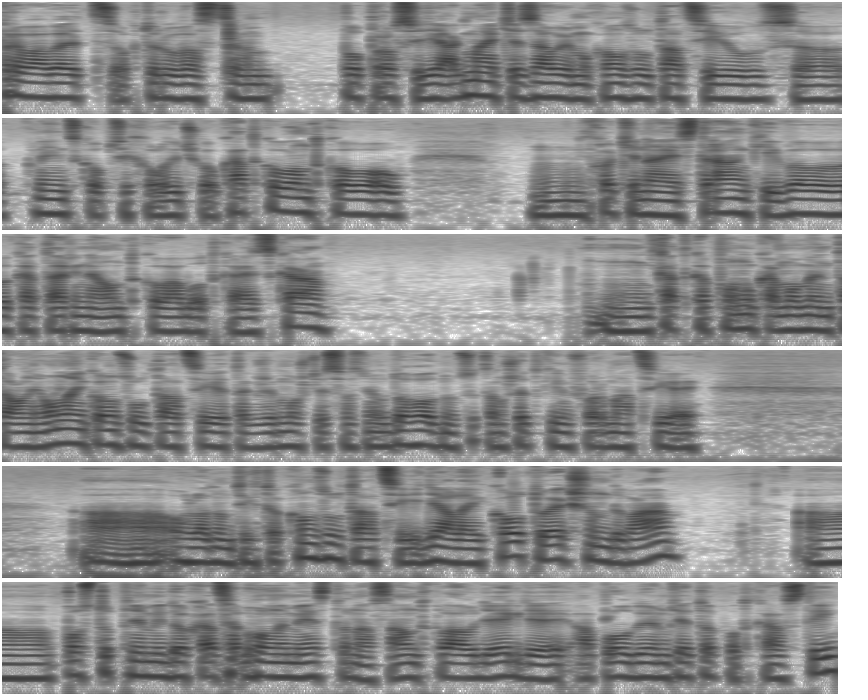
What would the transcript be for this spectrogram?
prvá vec, o ktorú vás chcem poprosiť, ak máte záujem o konzultáciu s klinickou psychologičkou Katkou Ondkovou, mm, choďte na jej stránky www.katarinaondkova.sk Katka ponúka momentálne online konzultácie, takže môžete sa s ňou dohodnúť, sú tam všetky informácie ohľadom týchto konzultácií. Ďalej, Call to Action 2. A postupne mi dochádza voľné miesto na Soundcloude, kde uploadujem tieto podcasty.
